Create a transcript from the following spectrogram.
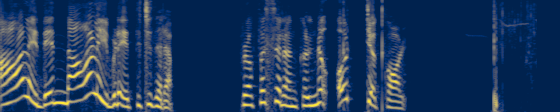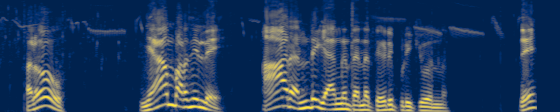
ആളെതേ നാളെ ഇവിടെ എത്തിച്ചു തരാം. പ്രൊഫസർ അങ്കിളിന് ഒറ്റ കോൾ. ഹലോ ഞാൻ പറഞ്ഞില്ലേ ആ രണ്ട് ഗ്യാങ്ങും തന്നെ തേടി പിടിക്കുമെന്ന്. ദേ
